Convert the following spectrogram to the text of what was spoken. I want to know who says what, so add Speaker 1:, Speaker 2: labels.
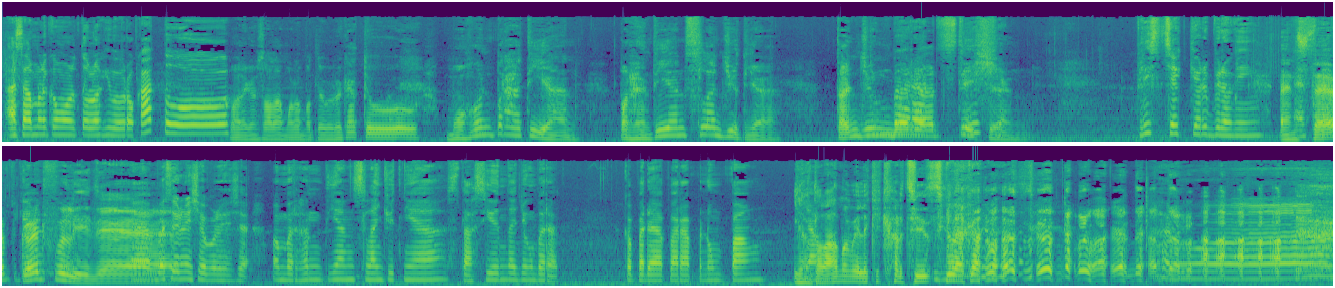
Speaker 1: Assalamualaikum warahmatullahi wabarakatuh.
Speaker 2: Waalaikumsalam warahmatullahi wabarakatuh. Mohon perhatian. Perhentian selanjutnya. Tanjung Barat Station.
Speaker 1: Please check your belonging
Speaker 2: And step gratefully.
Speaker 1: Eh, bahasa Indonesia Indonesia. Pemberhentian selanjutnya stasiun Tanjung Barat. Kepada para penumpang
Speaker 2: Yang telah memiliki karcis silakan masuk ke ruangan teater.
